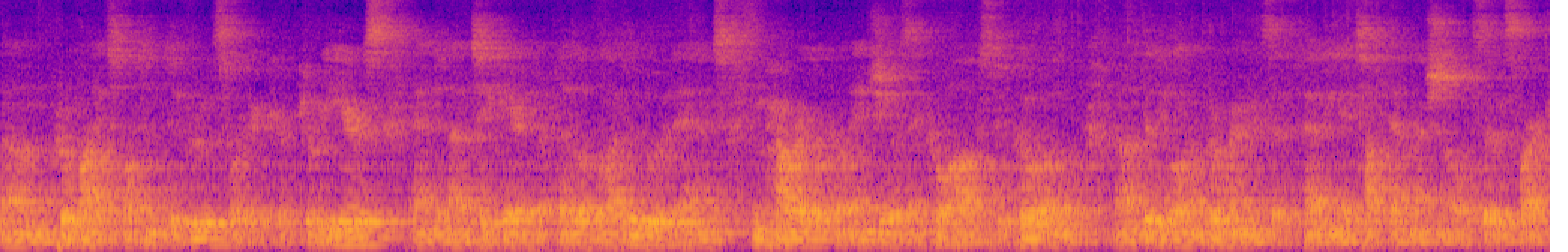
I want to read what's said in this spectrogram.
um, provide alternative routes for their careers and uh, take care of the local livelihood and empower local NGOs and co-ops to co-own uh, the development program instead of having a top-down national service park,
